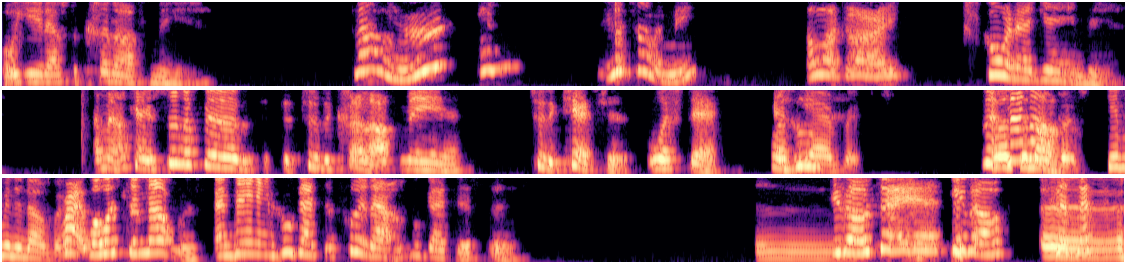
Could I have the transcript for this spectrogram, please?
oh yeah, that was the cutoff man. No, you're telling me I'm like, all right, score that game then. I mean, okay, center field to, to the cutoff man to the catcher. What's that? What's who, the average? No, what's no, the numbers? No. Give me the numbers. Right. Well, what's the numbers? And then who got the put out? Who got the assist? Um, you know what I'm saying? You know, because uh,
